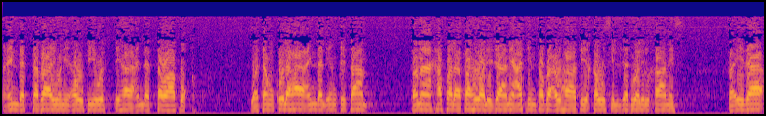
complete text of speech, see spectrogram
عند التباين أو في وفقها عند التوافق. وتنقلها عند الانقسام فما حصل فهو لجامعة تضعها في قوس الجدول الخامس. فإذا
